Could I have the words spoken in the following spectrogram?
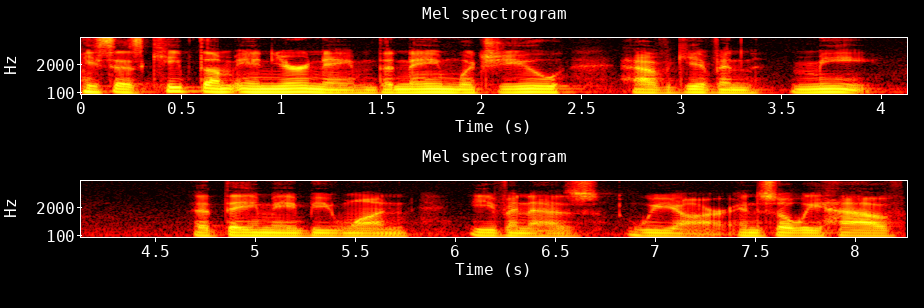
he says, Keep them in your name, the name which you have given me, that they may be one, even as we are. And so we have,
